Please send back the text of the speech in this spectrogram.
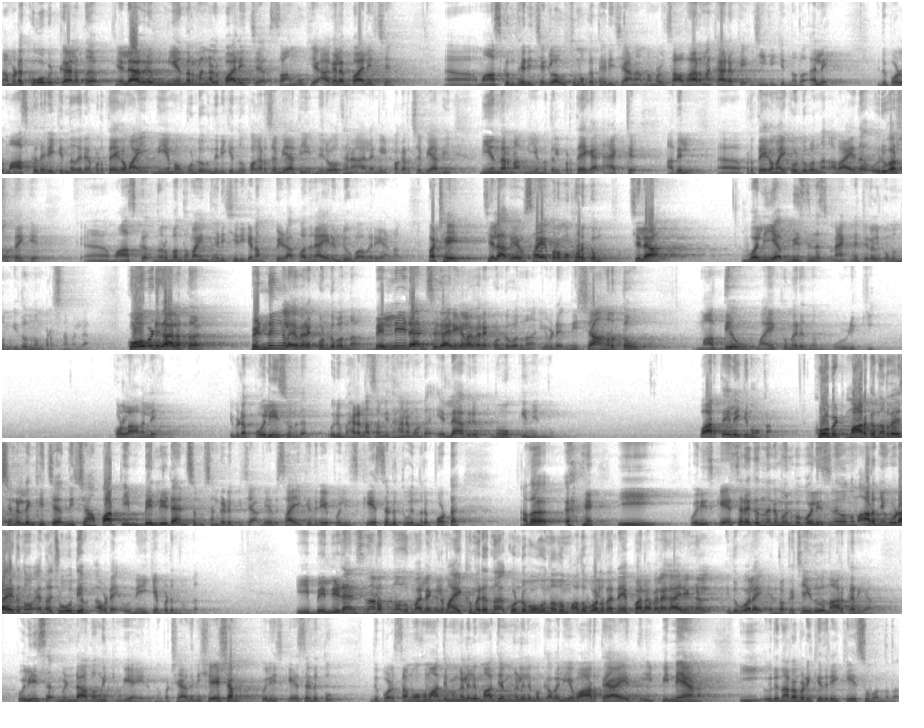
നമ്മുടെ കോവിഡ് കാലത്ത് എല്ലാവരും നിയന്ത്രണങ്ങൾ പാലിച്ച് സാമൂഹ്യ അകലം പാലിച്ച് മാസ്കും ധരിച്ച് ഗ്ലൗസും ഒക്കെ ധരിച്ചാണ് നമ്മൾ സാധാരണക്കാരൊക്കെ ജീവിക്കുന്നത് അല്ലേ? ഇതിപ്പോൾ മാസ്ക് ധരിക്കുന്നതിന് പ്രത്യേകമായി നിയമം കൊണ്ടുവന്നിരിക്കുന്നു. പകർച്ചവ്യാധി നിരോധന അല്ലെങ്കിൽ പകർച്ചവ്യാധി നിയന്ത്രണ നിയമത്തിൽ പ്രത്യേക ആക്ട് അതിൽ പ്രത്യേകമായി കൊണ്ടുവന്ന് അതായത് ഒരു വർഷത്തേക്ക് മാസ്ക് നിർബന്ധമായും ധരിച്ചിരിക്കണം. പിഴ പതിനായിരം രൂപ വരെയാണ്. പക്ഷേ ചില വ്യവസായ പ്രമുഖർക്കും ചില വലിയ ബിസിനസ് മാഗ്നറ്റുകൾക്കുമൊന്നും ഇതൊന്നും പ്രശ്നമല്ല. കോവിഡ് കാലത്ത് പെണ്ണുങ്ങളെ വരെ കൊണ്ടുവന്ന് ബെല്ലി ഡാൻസുകാരികളെ വരെ കൊണ്ടുവന്ന് ഇവിടെ നിശാനൃത്തവും മദ്യവും മയക്കുമരുന്നും ഒഴുക്കി. കൊള്ളാമല്ലേ? ഇവിടെ പോലീസുണ്ട് ഒരു ഭരണ സംവിധാനമുണ്ട് എല്ലാവരും നോക്കി നിന്നു. വാർത്തയിലേക്ക് നോക്കാം. കോവിഡ് മാർഗനിർദ്ദേശങ്ങൾ ലംഘിച്ച് നിശാ പാർട്ടിയും ബെല്ലി ഡാൻസും സംഘടിപ്പിച്ച വ്യവസായിക്കെതിരെ പോലീസ് കേസെടുത്തു എന്ന് റിപ്പോർട്ട്. അത് ഈ പോലീസ് കേസെടുക്കുന്നതിന് മുൻപ് പോലീസിന് ഇതൊന്നും അറിഞ്ഞുകൂടായിരുന്നോ എന്ന ചോദ്യം അവിടെ ഉന്നയിക്കപ്പെടുന്നുണ്ട്. ഈ ബെല്ലി ഡാൻസ് നടത്തുന്നതും അല്ലെങ്കിൽ മയക്കുമരുന്ന് കൊണ്ടുപോകുന്നതും അതുപോലെ തന്നെ പല പല കാര്യങ്ങൾ ഇതുപോലെ എന്തൊക്കെ ചെയ്തു എന്ന് ആർക്കറിയാം. പോലീസ് മിണ്ടാതെ നിൽക്കുകയായിരുന്നു. പക്ഷേ അതിനുശേഷം പോലീസ് കേസെടുത്തു. ഇതിപ്പോൾ സമൂഹ മാധ്യമങ്ങളിലും മാധ്യമങ്ങളിലുമൊക്കെ വലിയ വാർത്തയായതിൽ പിന്നെയാണ് ഈ ഒരു നടപടിക്കെതിരെ കേസ് വന്നത്.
